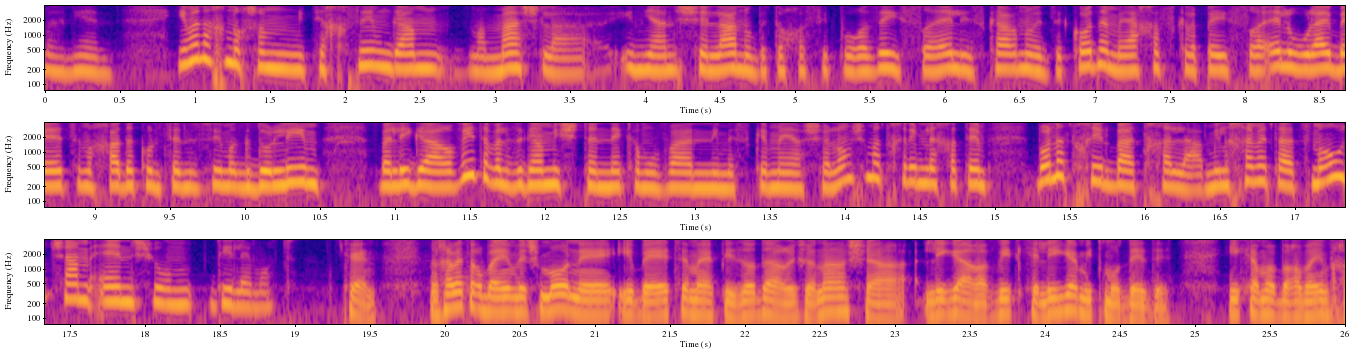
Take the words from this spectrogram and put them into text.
מעניין. אם אנחנו עכשיו מתייחסים גם ממש לעניין שלנו בתוך הסיפור הזה, ישראל, הזכרנו את זה קודם, היחס כלפי ישראל הוא אולי בעצם אחד הקונצנזוסים הגדולים בליגה הערבית, אבל זה גם משתנה כמובן עם הסכמי השלום שמתחילים לחתם. בואו נתחיל בהתחלה. מלחמת העצמאות, שם אין שום דילמות. כן. מלחמת 48' היא בעצם האפיזודה הראשונה שהליגה הערבית כליגה מתמודדת. היא קמה ב-45'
